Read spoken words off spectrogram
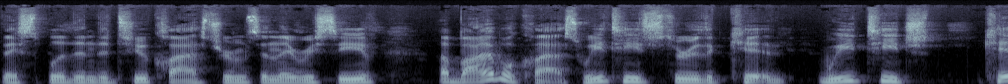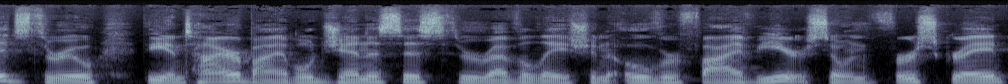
They split into two classrooms and they receive a Bible class. We teach through the kid, we teach kids through the entire Bible, Genesis through Revelation, over five years. So in first grade,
